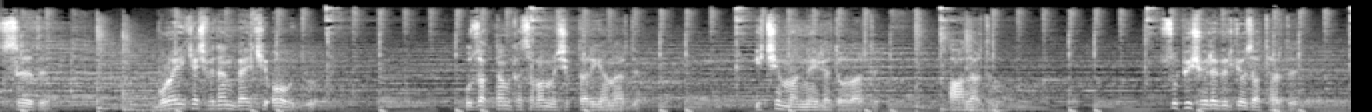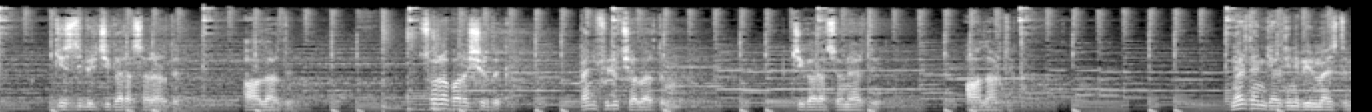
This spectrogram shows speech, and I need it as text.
Sığdı. Burayı keşfeden belki oydu. Uzaktan kasabanın ışıkları yanardı. İçim anneyle dolardı. Ağlardım. Supi şöyle bir göz atardı. Gizli bir cigara sarardı. Ağlardı. Sonra barışırdık. Ben flüt çalardım. Cigara sönerdi. Ağlardık. Nereden geldiğini bilmezdim.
